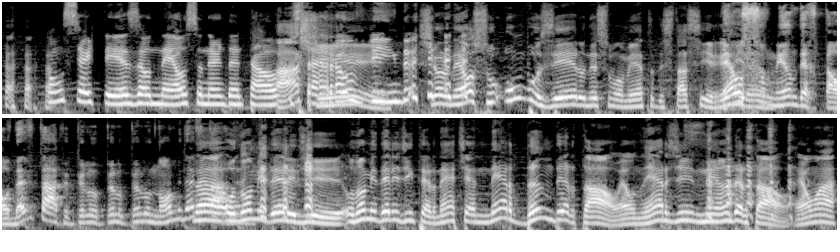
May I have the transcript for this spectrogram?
Com certeza o Nelson Nerdantal Ah, estará ouvindo. Senhor Nelson Umbuzeiro, nesse momento, está se revirando. Nelson Neandertal, deve estar, pelo, pelo, pelo nome deve estar. o né? nome dele de o nome dele de internet é Nerdandertal, é o nerd Neandertal, é uma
